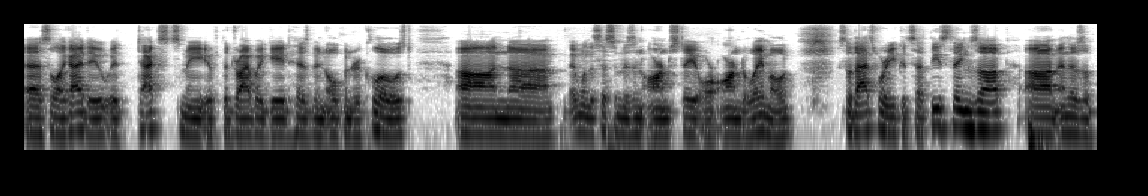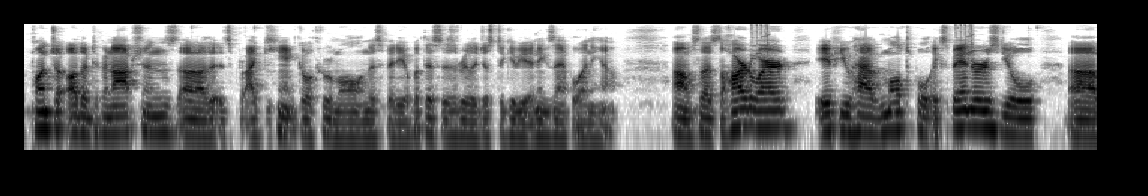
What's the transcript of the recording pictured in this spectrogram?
Uh, so like I do, it texts me if the driveway gate has been opened or closed on uh, when the system is in armed state or armed away mode. So that's where you could set these things up. Um, and there's a bunch of other different options. Uh, I can't go through them all in this video, but this is really just to give you an example anyhow. Um, so that's the hardwired. If you have multiple expanders, you'll uh,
